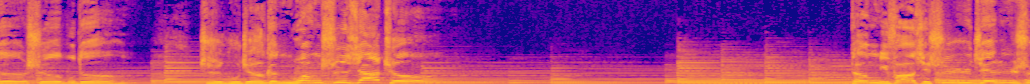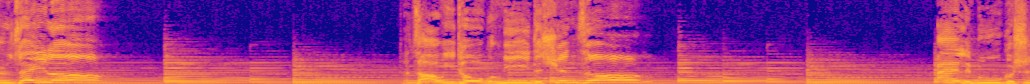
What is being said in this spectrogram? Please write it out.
的舍不得，只顾着跟往事瞎扯。等你发现时间是贼了，他早已偷光你的选择。爱恋不过是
